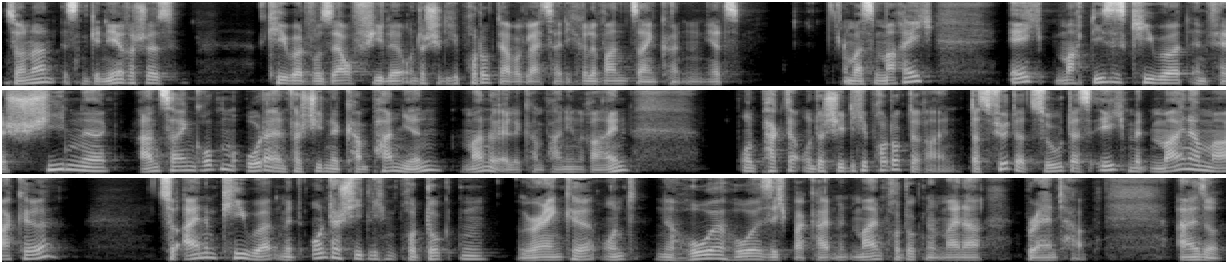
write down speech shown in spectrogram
sondern ist ein generisches Keyword, wo sehr viele unterschiedliche Produkte aber gleichzeitig relevant sein könnten. Jetzt, was mache ich? Ich mache dieses Keyword in verschiedene Anzeigengruppen oder in verschiedene Kampagnen, manuelle Kampagnen rein und pack da unterschiedliche Produkte rein. Das führt dazu, dass ich mit meiner Marke zu einem Keyword mit unterschiedlichen Produkten ranke und eine hohe, hohe Sichtbarkeit mit meinen Produkten und meiner Brand habe. Also,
